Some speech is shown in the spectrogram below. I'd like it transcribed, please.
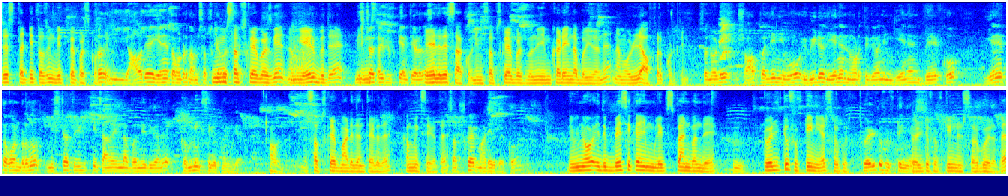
just thirty thousand with papers ಕೊಡ್ತೀನಿ. ಯಾವುದೇ ಏನೇ ತೊಗೊಂಡ್ರು ನಮ್ಮ ನಿಮ್ಮ ಸಬ್ಸ್ಕ್ರೈಬರ್ಸ್ ಸಬ್ಸ್ಕ್ರೈಬರ್ಸ್ಗೆ ನಮ್ಗೆ ಹೇಳಿದ್ರೆ ಮಿಸ್ಟರ್ ತ್ರೀ ಫಿಫ್ಟಿ ಅಂತ ಹೇಳಿದ್ರೆ ಹೇಳಿದ್ರೆ ಸಾಕು. ನಿಮ್ಮ ಸಬ್ಸ್ಕ್ರೈಬರ್ಸ್ ಬಂದು ನಿಮ್ಮ ಕಡೆಯಿಂದ ಬಂದಿದ್ರೆ ನಾವು ಒಳ್ಳೆ ಆಫರ್ ಕೊಡ್ತೀನಿ. ಸೊ ನೋಡಿ ಶಾಪಲ್ಲಿ ನೀವು ಈ ವಿಡಿಯೋಲಿ ಏನೇನು ನೋಡ್ತಿದ್ದೀವ ನಿಮ್ಗೆ ಏನೇನು ಬೇಕು ಏನೇ ತೊಗೊಂಡ್ರು ಮಿಸ್ಟರ್ ತ್ರೀ ಫಿಫ್ಟಿ ಚಾನಲಿಂದ ಬಂದಿದ್ದೀವಿ ಅಂದರೆ ಕಮ್ಮಿಗೆ ಸಿಗುತ್ತೆ ನಿಮಗೆ. ಹೌದು. ಸಬ್ಸ್ಕ್ರೈಬ್ ಮಾಡಿದೆ ಅಂತ ಹೇಳಿದ್ರೆ ಕಮ್ಮಿಗೆ ಸಿಗುತ್ತೆ. ಸಬ್ಸ್ಕ್ರೈಬ್ ಮಾಡಿರಬೇಕು. ನೀವು ನೋ ಇದಕ್ಕೆ ಬೇಸಿಕಾಗಿ ನಿಮ್ಮ ಲಿಪ್ ಸ್ಪ್ಯಾನ್ ಬಂದು ಟ್ವೆಲ್ ಟು ಫಿಫ್ಟೀನ್ ಇಯರ್ಸ್ವರೆಗೂ ಇರುತ್ತೆ. Twelve to fifteen years. Twelve to fifteen ಇಯರ್ಸ್ವರೆಗೂ ಇರುತ್ತೆ.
